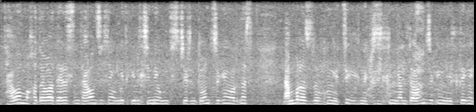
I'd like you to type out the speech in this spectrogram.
5 махад аваад яриасан 5 жилийн өмнөд гэрэл чиний өмнөс чирэн дунд зөгийн орноос намбар ус дурхан эцэг их нөхрсөлтийн намд орон зөгийн нэлтэйг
